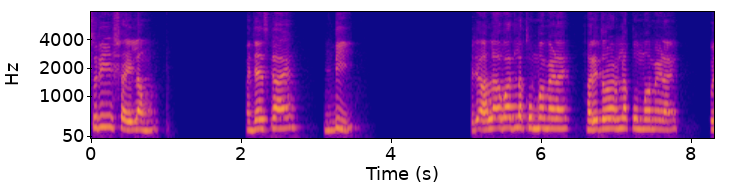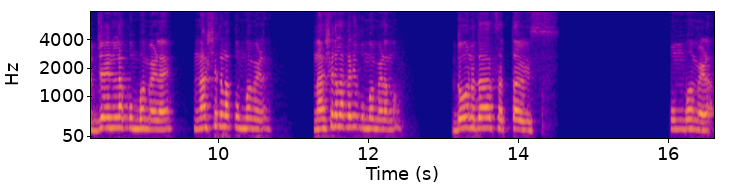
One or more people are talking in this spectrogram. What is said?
श्रीशैलम म्हणजेच काय? डी. म्हणजे अलाहाबादला कुंभमेळा आहे हरिद्वारला कुंभमेळा आहे उज्जैनला कुंभमेळा आहे नाशिकला कुंभमेळा आहे. नाशिकला कधी कुंभमेळा मग? दोन हजार सत्तावीस. कुंभमेळा.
